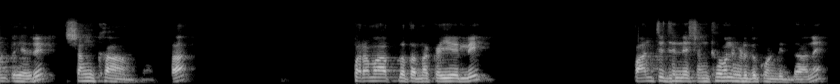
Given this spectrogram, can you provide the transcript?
ಅಂತ ಹೇಳಿದ್ರೆ ಶಂಖ ಅಂತ. ಅರ್ಥ ಪರಮಾತ್ಮ ತನ್ನ ಕೈಯಲ್ಲಿ ಪಾಂಚಜನ್ಯ ಶಂಖವನ್ನು ಹಿಡಿದುಕೊಂಡಿದ್ದಾನೆ.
